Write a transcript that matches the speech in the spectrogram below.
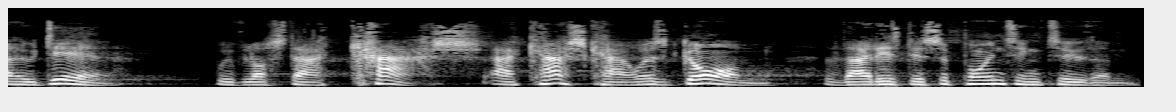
Oh dear, we've lost our cash. Our cash cow is gone. That is disappointing to them.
